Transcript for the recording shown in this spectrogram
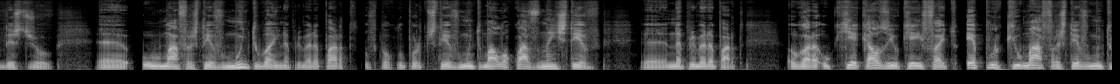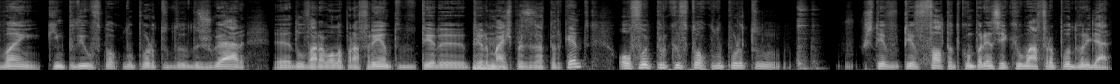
deste jogo. Uh, o Mafra esteve muito bem na primeira parte, o Futebol do Porto esteve muito mal, ou quase nem esteve uh, na primeira parte. Agora, o que é causa e o que é efeito? É porque o Mafra esteve muito bem, que impediu o Futebol do Porto de, de, jogar, eh, de levar a bola para a frente, de ter, eh, ter uhum. mais presença atacante? Ou foi porque o Futebol do Porto esteve, teve falta de comparência que o Mafra pôde brilhar?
